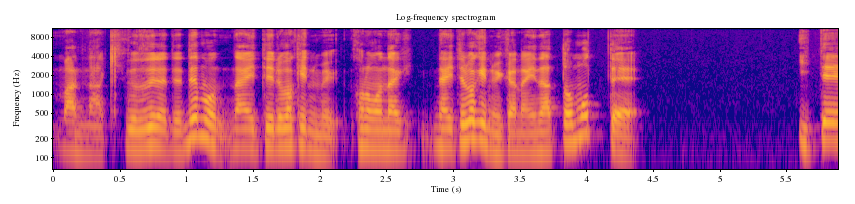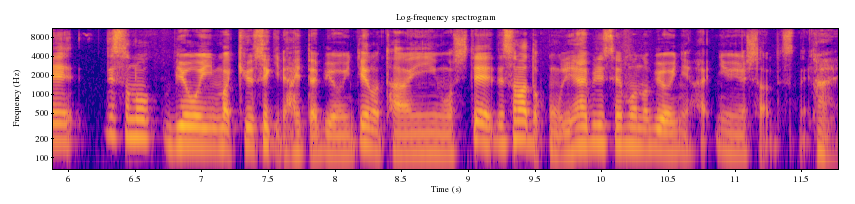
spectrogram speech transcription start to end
まあ泣き崩れて、でも泣いてるわけにも、このまま泣いてるわけにもいかないなと思っていて、で、その病院、まあ急性期に入った病院っていうのを退院をして、で、その後、このリハビリ専門の病院に入入院したんですね。はい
